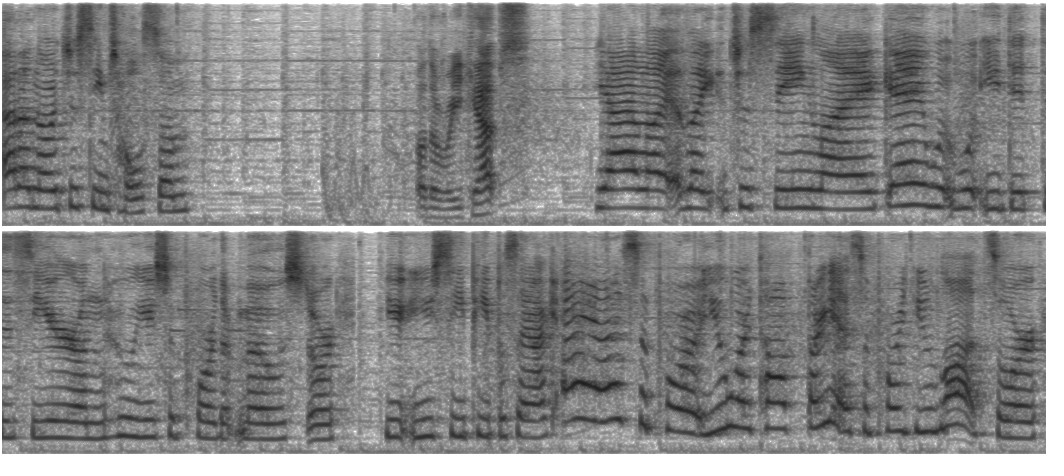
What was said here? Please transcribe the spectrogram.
I don't know, it just seems wholesome. Oh, the recaps? Yeah, like like just seeing like, hey, what, what you did this year and who you supported most, or you you see people saying like, hey, I support you were top three, I support you lots, or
